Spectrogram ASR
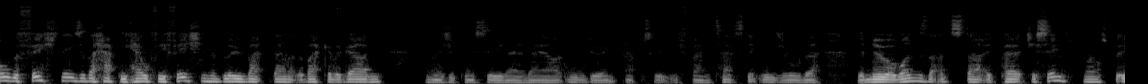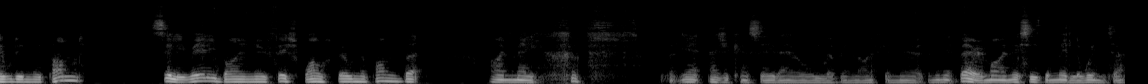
all the fish, these are the happy healthy fish in the blue vat down at the back of the garden. And as you can see there, they are all doing absolutely fantastic. These are all the, the newer ones that I'd started purchasing whilst building the pond. Silly really buying new fish whilst building a pond but I'm me. But yeah as you can see they're all loving life in there at the minute. Bear in mind this is the middle of winter.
